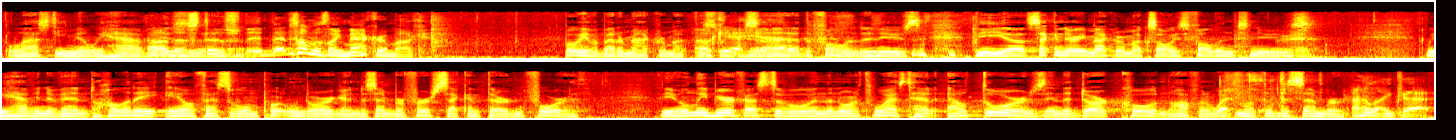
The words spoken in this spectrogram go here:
The last email we have Oh, is. those, uh, that's almost like macro muck. but we have a better macro muck this Okay, week, so yeah. that had to fall into news. the uh, secondary macro mucks always fall into news. Right. We have an event, a Holiday Ale Festival in Portland, Oregon, December 1st, 2nd, 3rd, and 4th. The only beer festival in the Northwest had outdoors in the dark, cold, and often wet month of December. I like that.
